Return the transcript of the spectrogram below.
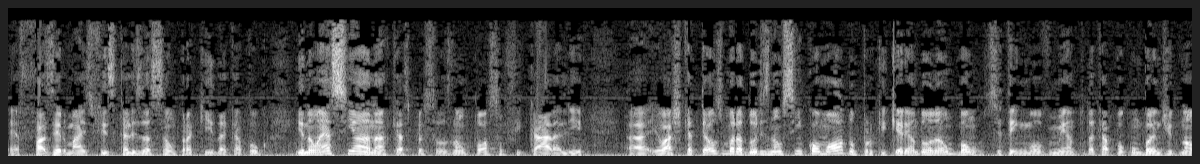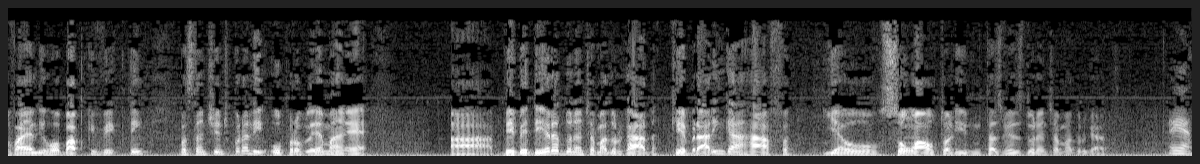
É fazer mais fiscalização para que daqui a pouco. E não é assim, Ana, que as pessoas não possam ficar ali. Ah, eu acho que até os moradores não se incomodam, porque querendo ou não, bom, se tem movimento, daqui a pouco um bandido não vai ali roubar, porque vê que tem bastante gente por ali. O problema é a bebedeira durante a madrugada, quebrar em garrafa e é o som alto ali, muitas vezes, durante a madrugada. É.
